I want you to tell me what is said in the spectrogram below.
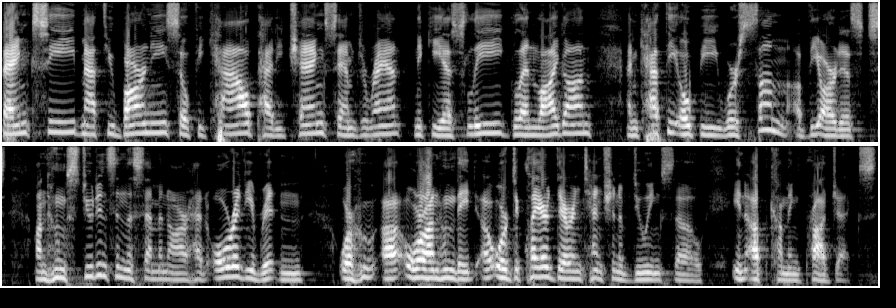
Banksy, Matthew Barney, Sophie Calle, Patty Chang, Sam Durant, Nikki S. Lee, Glenn Ligon, and Kathy Opie were some of the artists on whom students in the seminar had already written or, who, uh, or on whom they uh, or declared their intention of doing so in upcoming projects.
